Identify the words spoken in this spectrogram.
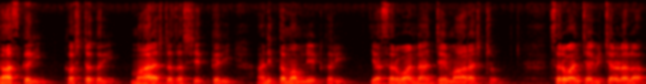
घासकरी कष्टकरी महाराष्ट्राचा शेतकरी आणि तमाम नेटकरी या सर्वांना जय महाराष्ट्र. सर्वांच्या विचारणाला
